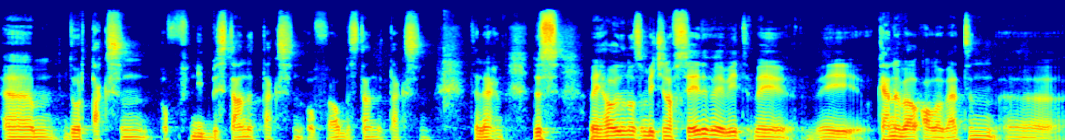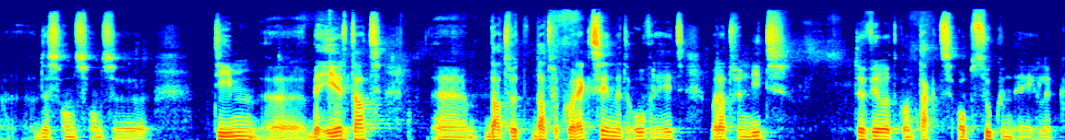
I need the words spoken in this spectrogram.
Ehm, door taxen of niet bestaande taxen of wel bestaande taxen te leggen. Dus wij houden ons een beetje afzijdig. Wij, weten, wij, wij kennen wel alle wetten, eh, dus ons onze team eh, beheert dat. Eh, dat, we, dat we correct zijn met de overheid, maar dat we niet te veel het contact opzoeken eigenlijk.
